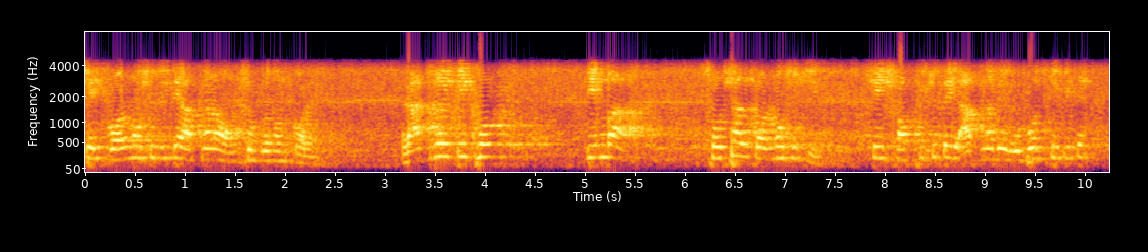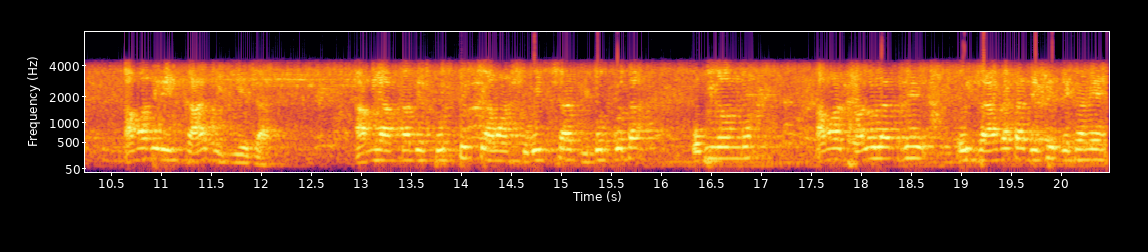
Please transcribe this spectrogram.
সেই কর্মসূচিতে আপনারা অংশগ্রহণ করেন। রাজনৈতিক হোক কিংবা সোশ্যাল কর্মসূচি, সেই সব কিছুতেই আপনাদের উপস্থিতিতে আমাদের এই কাজ এগিয়ে যায়। আমি আপনাদের প্রত্যেককে আমার শুভেচ্ছা, কৃতজ্ঞতা, অভিনন্দন। আমার ভালো লাগছে ওই জায়গাটা দেখে যেখানে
